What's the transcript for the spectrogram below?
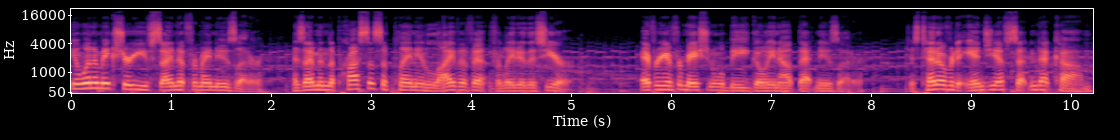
you'll want to make sure you've signed up for my newsletter, as I'm in the process of planning a live event for later this year. Every information will be going out that newsletter. Just head over to angiefsutton.com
